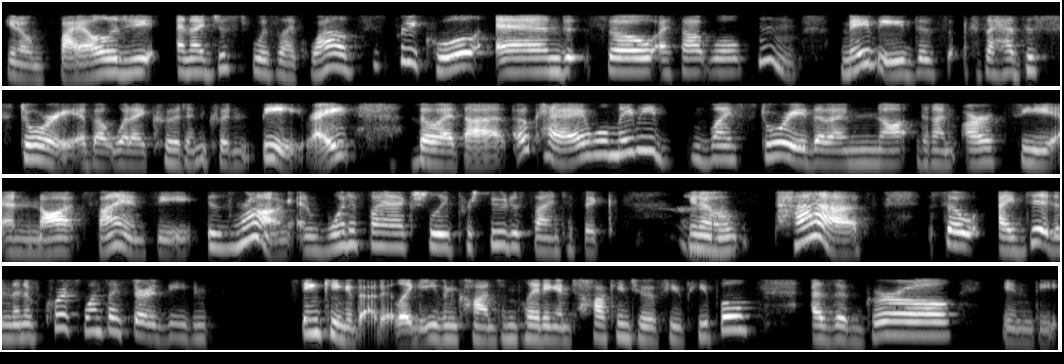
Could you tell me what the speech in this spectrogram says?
you know, biology. And I just was like, wow, this is pretty cool. And so I thought, well, hmm, maybe this, because I had this story about what I could and couldn't be, right? Mm-hmm. So I thought, okay, well, maybe my story that I'm not, that I'm artsy and not sciency is wrong. And what if I actually pursued a scientific, you know, path? So I did. And then, of course, once I started even thinking about it, like even contemplating and talking to a few people. As a girl in the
